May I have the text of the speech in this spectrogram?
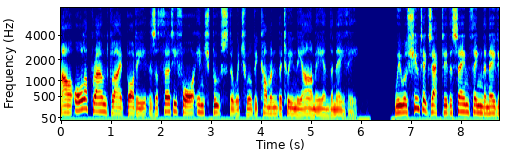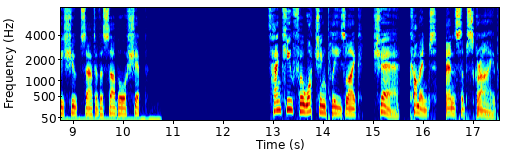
Our all-up-round glide body is a 34-inch booster which will be common between the Army and the Navy. We will shoot exactly the same thing the Navy shoots out of a sub or ship. Thank you for watching please like, share, comment, and subscribe.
